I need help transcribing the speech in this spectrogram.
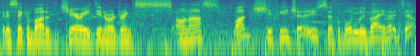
Get a second bite of the cherry. Dinner or drinks on us. Lunch, if you choose, at the Waterloo Bay Hotel.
